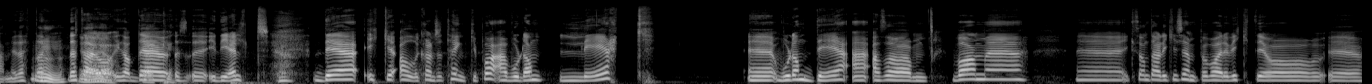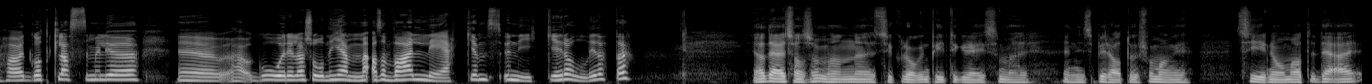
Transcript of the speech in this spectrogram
enig i dette. Mm, Dette ja, er jo? Det er jo eh, ideelt. Det ikke alle kanskje tenker på, er hvordan lek eh, Hvordan det er Altså, hva med eh, ikke sant? Er det ikke kjempe bare viktig å eh, ha et godt klassemiljø, eh, ha gode relasjoner hjemme? Altså, hva er lekens unike rolle i dette? Ja, det er sånn som han eh, psykologen Peter Gray, som er en inspirator for mange, sier noe om at det er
